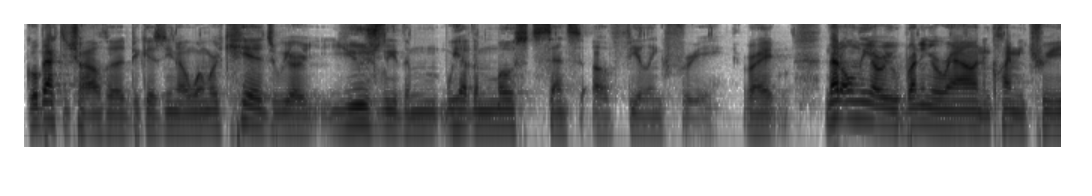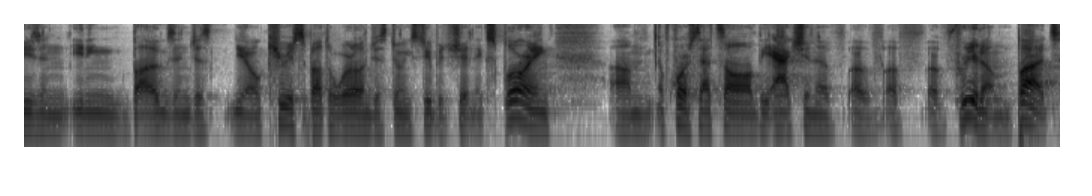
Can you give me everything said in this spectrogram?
go back to childhood because you know when we're kids, we are usually the we have the most sense of feeling free, right? Not only are we running around and climbing trees and eating bugs and just you know curious about the world and just doing stupid shit and exploring. Um, of course, that's all the action of, of, of, of freedom, but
